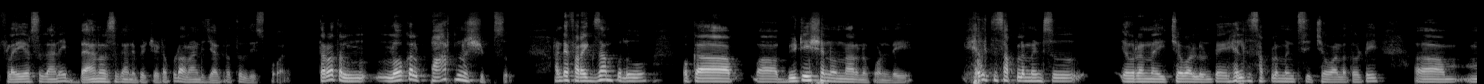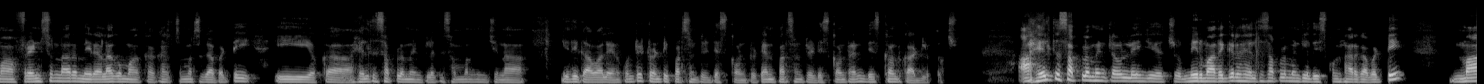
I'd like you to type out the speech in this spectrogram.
ఫ్లయర్స్ కానీ బ్యానర్స్ కానీ పెట్టేటప్పుడు అలాంటి జాగ్రత్తలు తీసుకోవాలి. తర్వాత లోకల్ పార్ట్నర్షిప్స్. అంటే ఫర్ ఎగ్జాంపుల్ ఒక బ్యూటీషియన్ ఉన్నారనుకోండి. హెల్త్ సప్లిమెంట్స్ ఎవరన్నా ఇచ్చేవాళ్ళు ఉంటే హెల్త్ సప్లిమెంట్స్ ఇచ్చే వాళ్ళతోటి మా ఫ్రెండ్స్ ఉన్నారు. మీరు ఎలాగో మా కస్టమర్స్ కాబట్టి ఈ యొక్క హెల్త్ సప్లిమెంట్లకు సంబంధించిన ఇది కావాలి అనుకుంటే twenty percent discount ten percent discount అని డిస్కౌంట్ కార్డులు ఇవ్వచ్చు. ఆ హెల్త్ సప్లిమెంట్ల వాళ్ళు ఏం చేయొచ్చు? మీరు మా దగ్గర హెల్త్ సప్లిమెంట్లు తీసుకుంటున్నారు కాబట్టి మా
